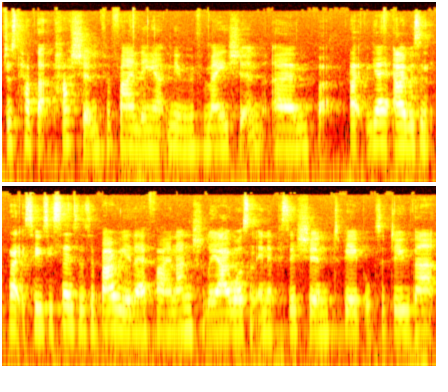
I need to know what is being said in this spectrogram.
just have that passion for finding out new information. Um, but I, yeah, I wasn't, like Susie says, there's a barrier there financially. I wasn't in a position to be able to do that.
